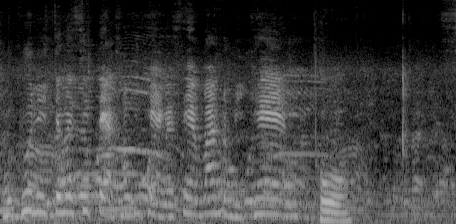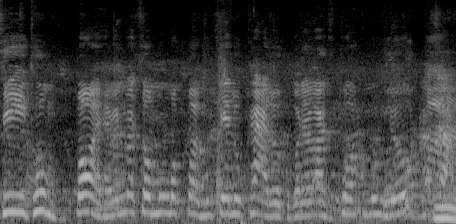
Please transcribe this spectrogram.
นมึงพูดนี่จะมาสิแตกเขาอีแข่งกันแซ่บว่าทำบีแข่งโธ่สี่ทุ่มปล่อยให้มันมาส่งมึงบอกปล่อยมึงเจลูกค้าเลยกูบ่ได้ว่าสิโทษมึงเยอะอืม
